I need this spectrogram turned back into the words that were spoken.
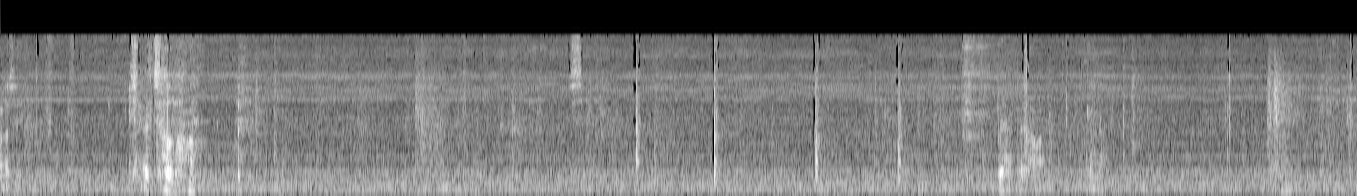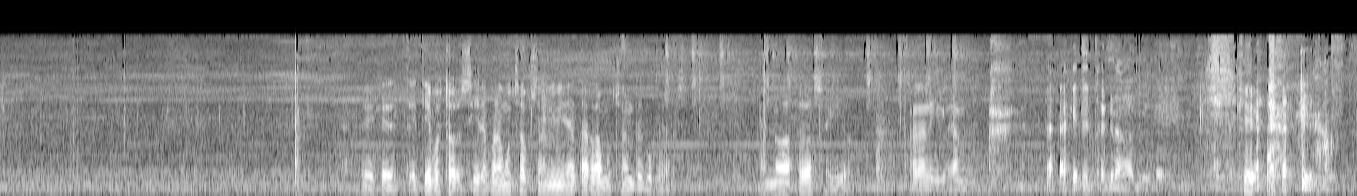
Ha hecho dos. Espera, espera. espera. Eh, te, te he puesto, si le pones mucha opción limitada tarda mucho en recuperarse. No hace dos seguidos. Ahora en inglés, anda. que te estás grabando. ¿Qué?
